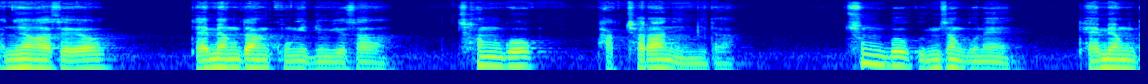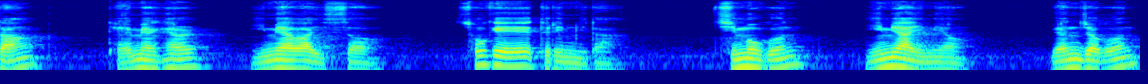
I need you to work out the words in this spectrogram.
안녕하세요. 대명당 공인중개사 천곡 박철환입니다. 충북 음성군에 대명당 대명혈 임야가 있어 소개해 드립니다. 지목은 임야이며 면적은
